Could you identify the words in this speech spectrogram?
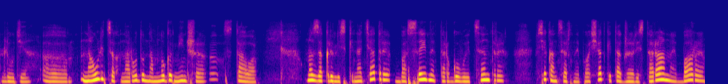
люди. Э, на улицах народу намного меньше э, стало. У нас закрылись кинотеатры, бассейны, торговые центры – все концертные площадки, также рестораны, бары.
